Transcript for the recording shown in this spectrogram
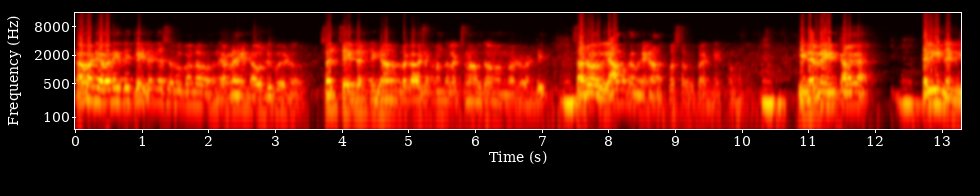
కాబట్టి ఎవడైతే చైతన్య స్వరూపంలో నిర్ణయంగా ఉండిపోయాడో సత్ చైతన్య జ్ఞాన ప్రకాశ ఆనంద లక్షణాలతో ఉన్నటువంటి సర్వవ్యాపకమైన ఆత్మస్వరూపాన్ని ఈ నిర్ణయం కలగాలి. కలిగిందండి.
